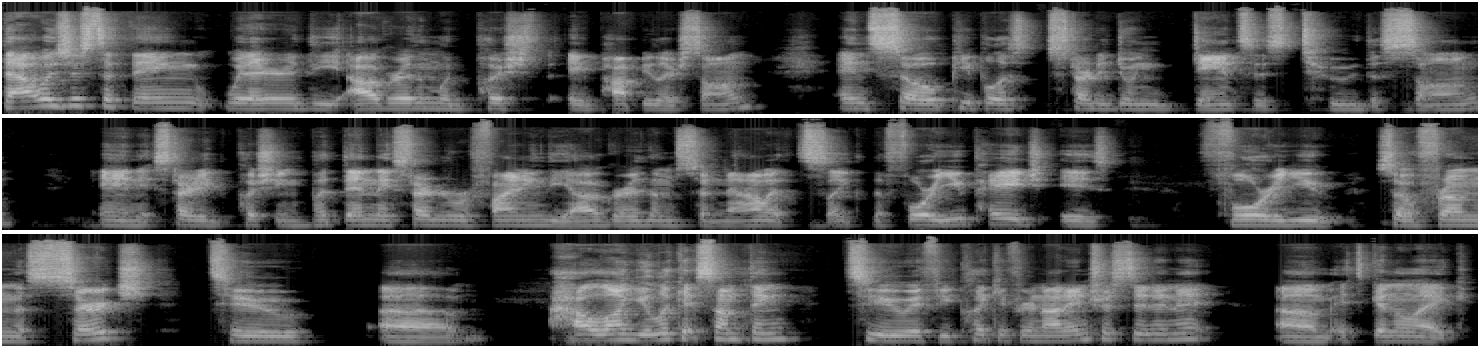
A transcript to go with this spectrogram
that was just a thing where the algorithm would push a popular song, and so people started doing dances to the song and it started pushing. But then they started refining the algorithm. So now it's like the For You page is for you. So from the search to um, how long you look at something to if you click if you're not interested in it, um, it's to like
